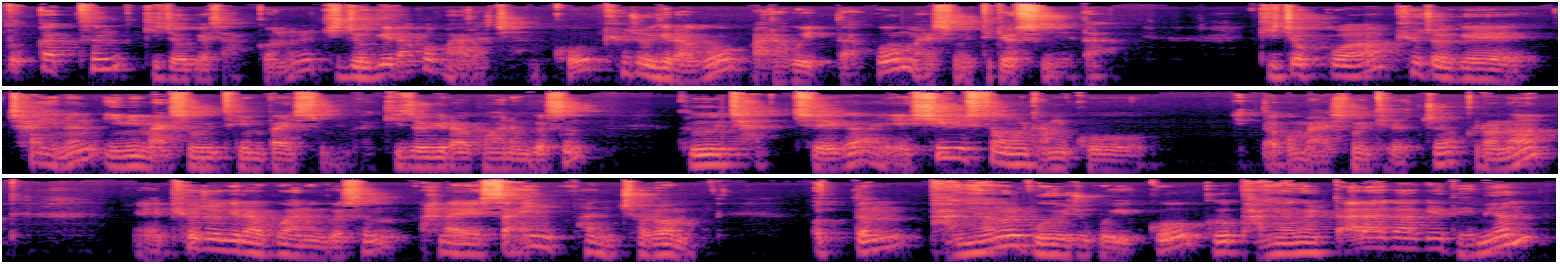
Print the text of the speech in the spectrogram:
똑같은 기적의 사건을 기적이라고 말하지 않고 표적이라고 말하고 있다고 말씀을 드렸습니다. 기적과 표적의 차이는 이미 말씀을 드린 바 있습니다. 기적이라고 하는 것은 그 자체가 시위성을 담고 있다고 말씀을 드렸죠. 그러나 표적이라고 하는 것은 하나의 사인판처럼 어떤 방향을 보여주고 있고 그 방향을 따라가게 되면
